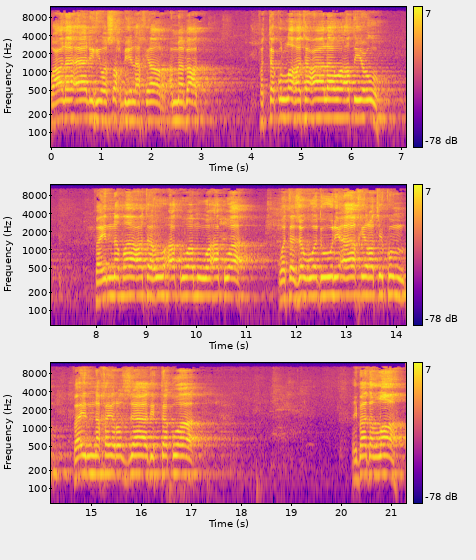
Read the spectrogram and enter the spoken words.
وعلى آله وصحبه الأخيار. أما بعد فاتقوا الله تعالى وأطيعوه فإن طاعته أقوم وأقوى. وتزودوا لآخرتكم فإن خير الزاد التقوى. عباد الله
